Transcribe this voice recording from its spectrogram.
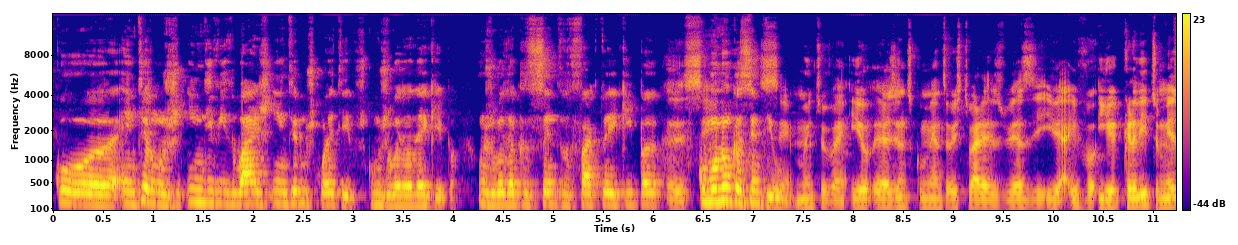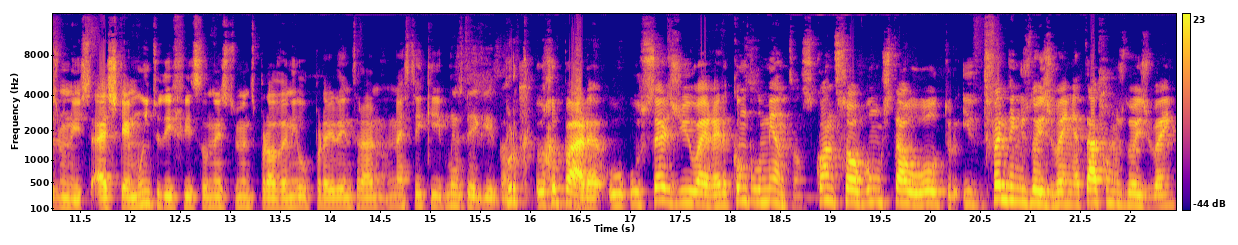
como, em termos individuais e em termos coletivos, como jogador da equipa. Um jogador que se sente de facto a equipa eh, sim, como nunca sentiu. Sim, muito bem. Eu, a gente comenta isto várias vezes e, e, e, acredito mesmo nisto. Acho que é muito difícil neste momento para o Danilo Pereira entrar nesta equipa. Nesta equipa. Porque, repara, o, o Sérgio e o Herrera complementam-se. Quando só um está o outro e defendem os dois bem, atacam os dois bem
